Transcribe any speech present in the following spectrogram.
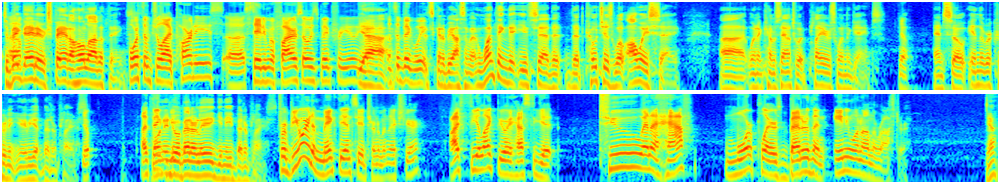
It's a big day to expand a whole lot of things. Fourth of July parties. Uh, Stadium of Fire is always big for you. Yeah. that's a big week. It's going to be awesome. And one thing that you said that, that coaches will always say uh, when it comes down to it, players win the games. yeah. And so in the recruiting, you get better players. Yep. I think Going into a better league, you need better players. for BYU to make the NCAA tournament next year, I feel like BYU has to get two and a half more players better than anyone on the roster. Yeah.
